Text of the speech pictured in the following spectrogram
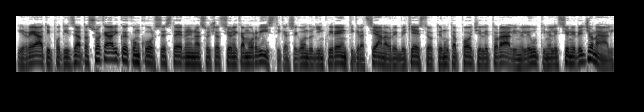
Il reato ipotizzato a suo carico è concorso esterno in associazione camorristica. Secondo gli inquirenti, Graziano avrebbe chiesto e ottenuto appoggi elettorali nelle ultime elezioni regionali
